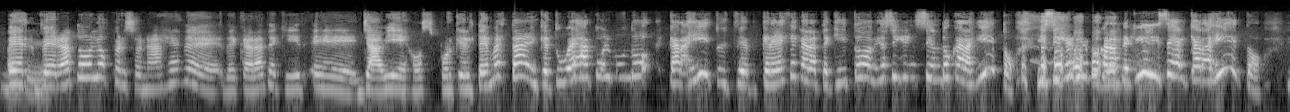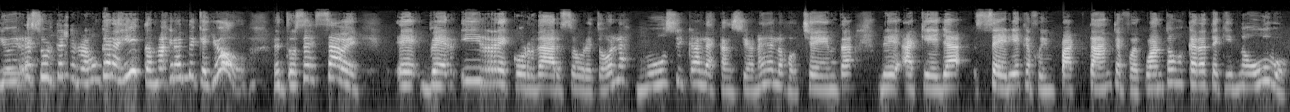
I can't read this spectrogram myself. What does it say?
Ver, a todos los personajes de, de Karate Kid eh, ya viejos, porque el tema está en que tú ves a todo el mundo carajito y te crees que Karate Kid todavía siguen siendo carajitos y sigues viendo Karate Kid y dices el carajito y hoy resulta que no es un carajito, es más grande que yo. Entonces, ¿sabes? Eh, ver y recordar sobre todo las músicas, las canciones de los 80, de aquella serie que fue impactante, fue cuántos Karate Kid no hubo.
